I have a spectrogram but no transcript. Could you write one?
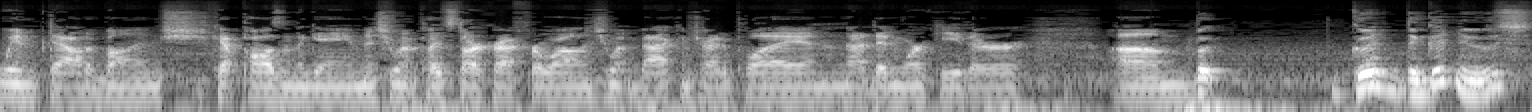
wimped out a bunch. Kept pausing the game, and she went and played StarCraft for a while, and she went back and tried to play, and that didn't work either. Um, but good, the good news,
